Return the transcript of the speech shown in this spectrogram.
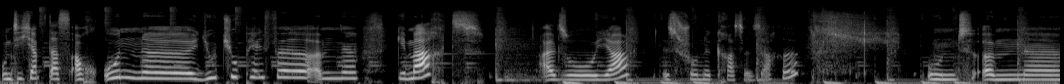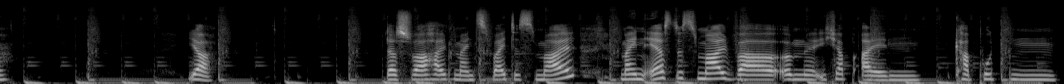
und ich habe das auch ohne YouTube-Hilfe ähm, gemacht. Also ja, ist schon eine krasse Sache. Und ähm, äh, ja, das war halt mein zweites Mal. Mein erstes Mal war, ähm, ich habe einen kaputten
